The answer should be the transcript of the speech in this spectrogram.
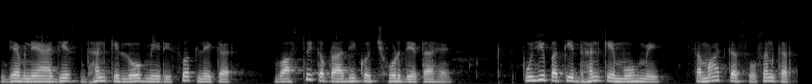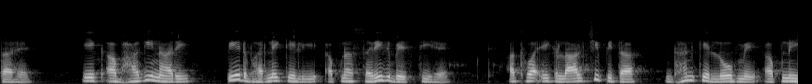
जब न्यायाधीश धन के लोभ में रिश्वत लेकर वास्तविक अपराधी को छोड़ देता है, पूंजीपति धन के मोह में समाज का शोषण करता है। एक अभागी नारी पेट भरने के लिए अपना शरीर बेचती है, अथवा एक लालची पिता धन के लोभ में अपने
